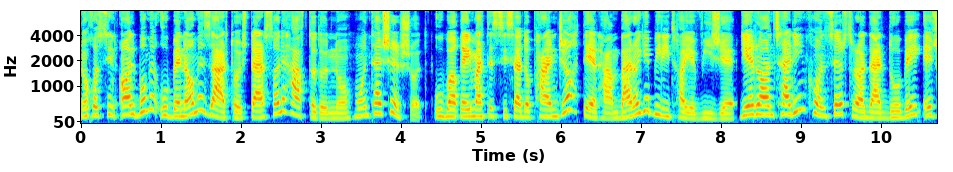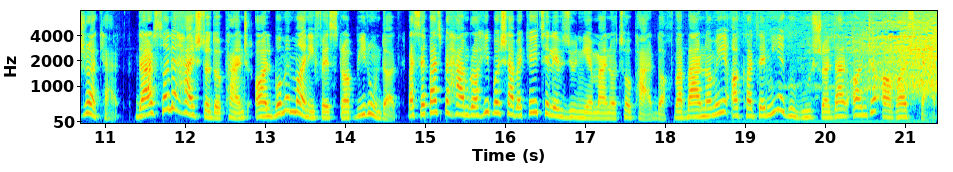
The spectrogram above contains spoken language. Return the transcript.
نخستین آلبوم او به نام زرتوش در سال 79 منتشر شد. او با قیمت 350 درهم برای بلیط های ویژه گرانترین کنسرت را در دوبی اجرا کرد. در سال 85 آلبوم مانیفست را بیرون داد و سپس به همراهی با شبکه تلویزیونی منوتو پرداخت و برنامه آکادمی گوگوش را در آنجا آغاز کرد.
